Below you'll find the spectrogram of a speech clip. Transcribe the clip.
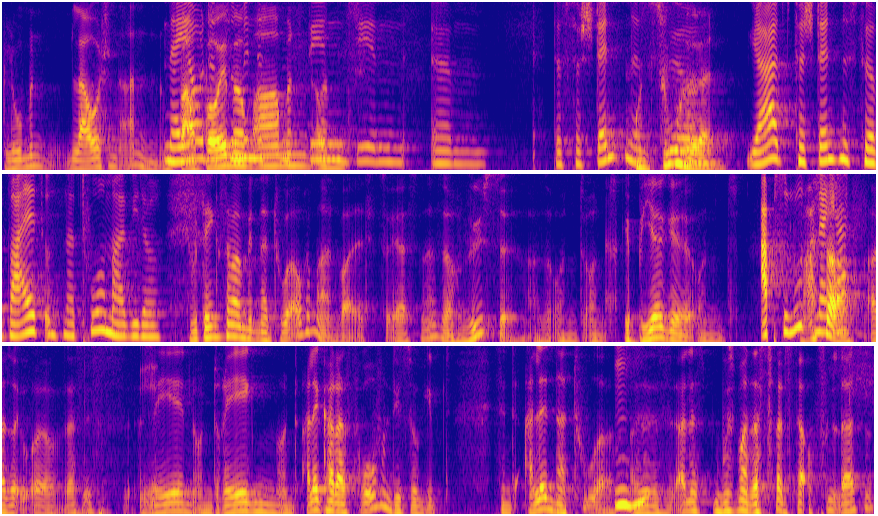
Blumenlauschen an. Naja, Ba- oder Bäume zumindest umarmen den, und den, ähm, das Verständnis Und zuhören. Für, ja, Verständnis für Wald und Natur mal wieder. Du denkst aber mit Natur auch immer an Wald zuerst. Ne? Das ist auch Wüste also und, und Gebirge und Absolut, Wasser. naja, Also äh, das ist Seen und Regen und alle Katastrophen, die es so gibt, sind alle Natur. Mhm. Also das ist alles, muss man das dann laufen lassen?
